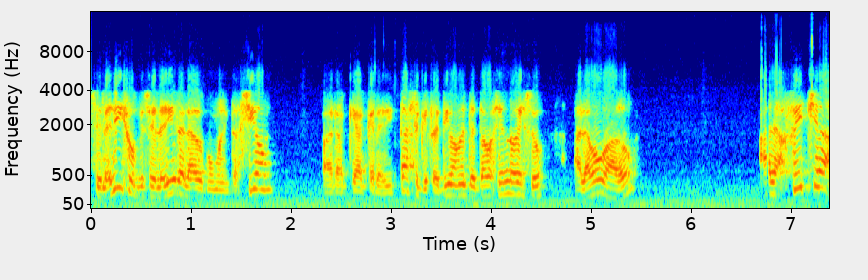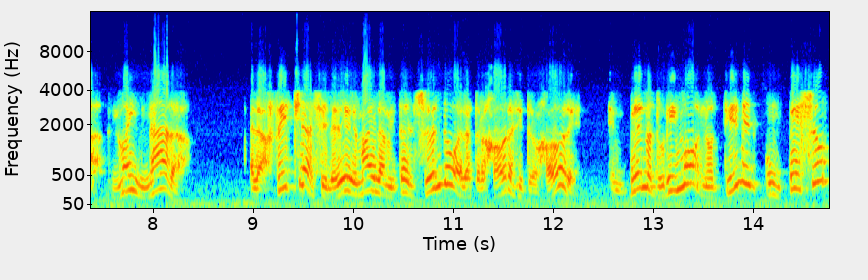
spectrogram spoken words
Se le dijo que se le diera la documentación para que acreditase que efectivamente estaba haciendo eso al abogado. A la fecha no hay nada. A la fecha se le debe más de la mitad del sueldo a las trabajadoras y trabajadores en pleno turismo no tienen un peso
